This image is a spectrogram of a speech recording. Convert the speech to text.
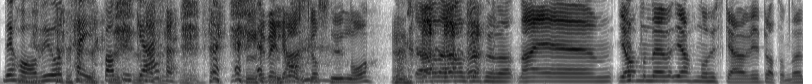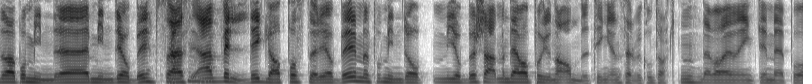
Det har vi jo teipa at du ikke er. Det er veldig vanskelig å snu nå. ja, det er vanskelig å snu nå. Nei, eh, ja, men det, ja, nå husker jeg vi pratet om det. Det var på mindre, mindre jobber. Så jeg, jeg er veldig glad på større jobber, men på mindre jobber, så er, men det var pga. andre ting enn selve kontrakten. Det var egentlig mer på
